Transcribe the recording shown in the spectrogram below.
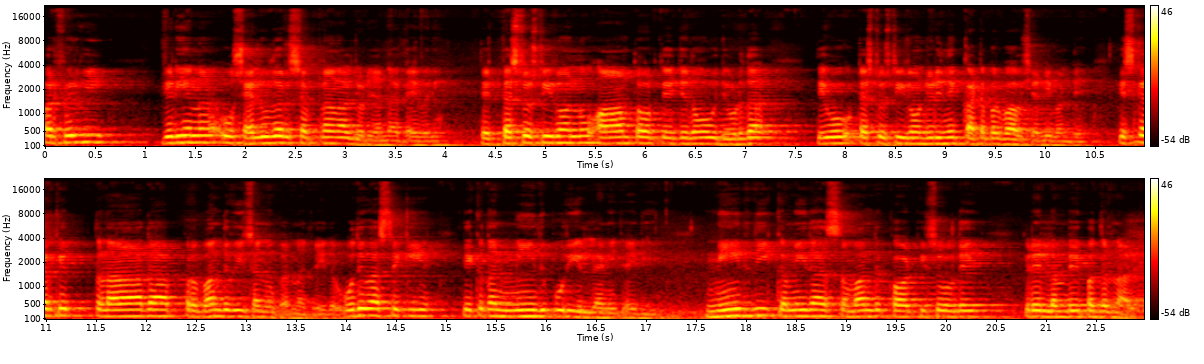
ਪਰ ਫਿਰ ਵੀ ਜਿਹੜੀਆਂ ਨਾ ਉਹ ਸੈਲੂਲਰ ਰਿਸੈਪਟਰਾਂ ਨਾਲ ਜੁੜ ਜਾਂਦਾ ਕਈ ਵਾਰੀ। ਤੇ ਟੈਸਟੋਸਟੀਰੋਨ ਨੂੰ ਆਮ ਤੌਰ ਤੇ ਜਦੋਂ ਉਹ ਜੁੜਦਾ ਤੇ ਉਹ ਟੈਸਟੋਸਟੀਰੋਨ ਜਿਹੜੇ ਨੇ ਘੱਟ ਪ੍ਰਭਾਵਸ਼ਾਲੀ ਬਣਦੇ। ਇਸ ਕਰਕੇ ਤਣਾਅ ਦਾ ਪ੍ਰਬੰਧ ਵੀ ਸਾਨੂੰ ਕਰਨਾ ਚਾਹੀਦਾ। ਉਹਦੇ ਵਾਸਤੇ ਕੀ ਹੈ? ਇੱਕ ਤਾਂ ਨੀਂਦ ਪੂਰੀ ਲੈਣੀ ਚਾਹੀਦੀ ਹੈ। ਨੀਂਦ ਦੀ ਕਮੀ ਦਾ ਸੰਬੰਧ ਕੋਰਟੀਸੋਲ ਦੇ ਜਿਹੜੇ ਲੰਬੇ ਪੱਧਰ ਨਾਲ ਹੈ।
